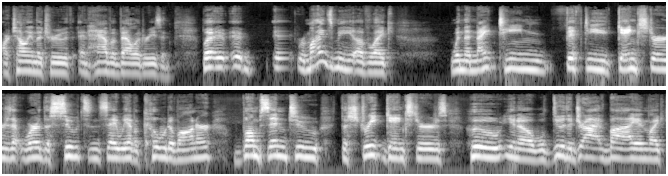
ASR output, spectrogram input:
are telling the truth and have a valid reason. But it, it, it reminds me of like when the 1950 gangsters that wear the suits and say we have a code of honor bumps into the street gangsters who, you know, will do the drive by and like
